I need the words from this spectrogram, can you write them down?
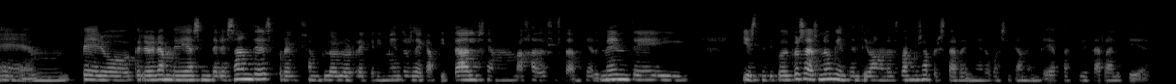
Em, pero, pero eran medidas interesantes, por ejemplo, los requerimientos de capital se han bajado sustancialmente y, y este tipo de cosas ¿no? que incentivan a los bancos a prestar dinero básicamente y a facilitar la liquidez.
